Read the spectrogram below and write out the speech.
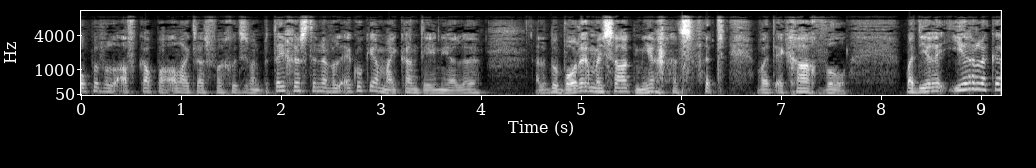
koppe wil afkap en al daai klas van goedes want baie Christene wil ek ook nie aan my kant hê nie. Hulle Hulle beborder my saak meer as wat wat ek graag wil. Maar deur 'n eerlike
